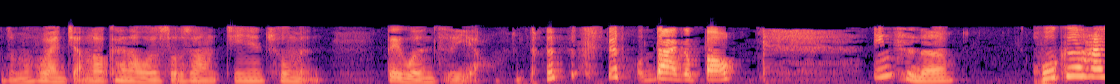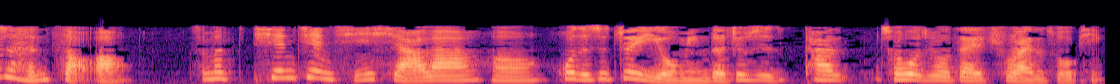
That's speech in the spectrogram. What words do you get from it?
我怎么忽然讲到看到我的手上今天出门被蚊子咬，好大个包。因此呢，胡歌他是很早啊，什么《仙剑奇侠》啦，哈，或者是最有名的就是他车祸之后再出来的作品。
